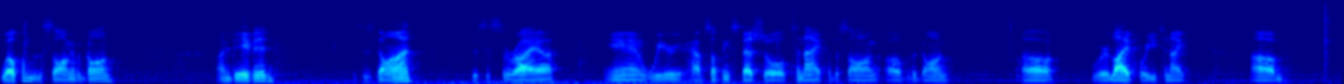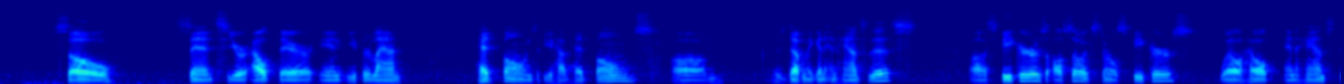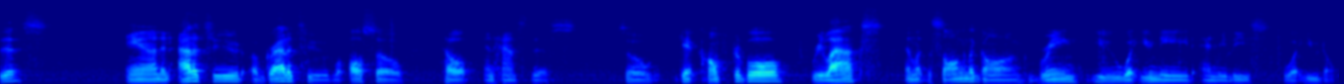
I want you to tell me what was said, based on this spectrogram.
Welcome to the Song of the Gong. I'm David. This is Dawn. This is Soraya. And we have something special tonight for the Song of the Gong. Uh, we're live for you tonight. Um, so, since you're out there in Etherland, headphones, if you have headphones, um, is definitely going to enhance this. Uh, speakers, also external speakers, will help enhance this. And an attitude of gratitude will also help enhance this. So get comfortable, relax, and let the song and the gong bring you what you need and release what you don't.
